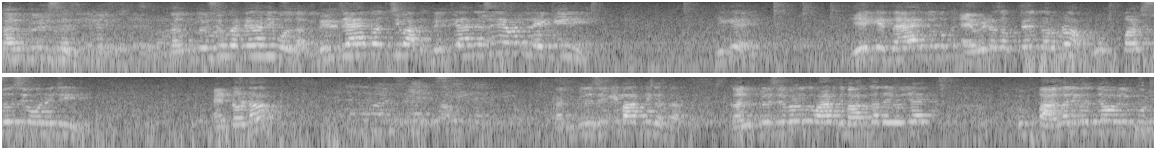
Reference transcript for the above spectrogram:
कंक्लूसिव कंक्लूसिव करने का नहीं बोलता। मिल जाए तो अच्छी बात है। मिल जाने से नहीं हमें लेके ही नहीं। ठीक है? ये कहता है, जो तुम एविडेंस अपने करो ना, वो परसुएसिव होने चाहिए। एंड नॉट कंक्लूसिव की बात नहीं करता। कंक्लूसिव में तो तुम्हारा दिमाग का हो जाए। तुम पागल ही बन जाओ बिल्कुल।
